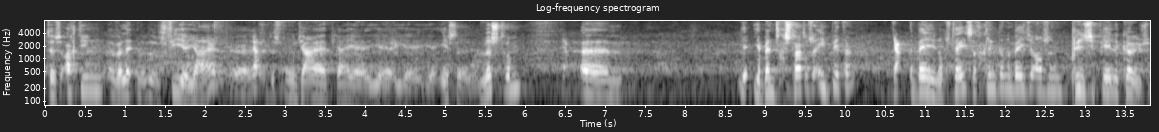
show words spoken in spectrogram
2018, vier jaar. ja. Dus volgend jaar heb jij je, je, je eerste lustrum. Ja. Um, je, je bent gestart als eenpitter. Ja. Ben je nog steeds? Dat klinkt dan een beetje als een principiële keuze.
